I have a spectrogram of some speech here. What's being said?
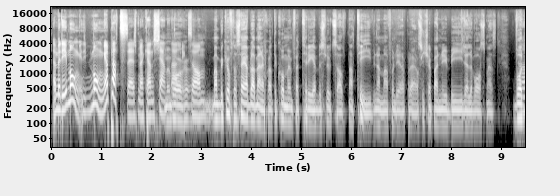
Ja, men det är många, många platser som jag kan känna. Var, liksom. Man brukar ofta säga bland människor att det kommer ungefär tre beslutsalternativ när man funderar på det här. Jag ska köpa en ny bil eller vad som helst. Vad Ja.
